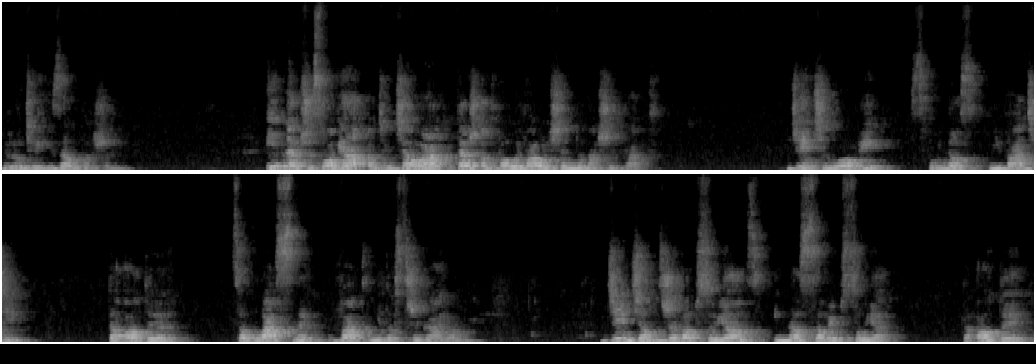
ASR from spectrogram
by ludzie ich zauważyli. Inne przysłowia o dzięciołach też odwoływały się do naszych wad. Dzięciołowi swój nos nie wadzi, to o tych, co własnych wad nie dostrzegają. Dzięcią drzewo psując i nos sobie psuje, to o tych,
